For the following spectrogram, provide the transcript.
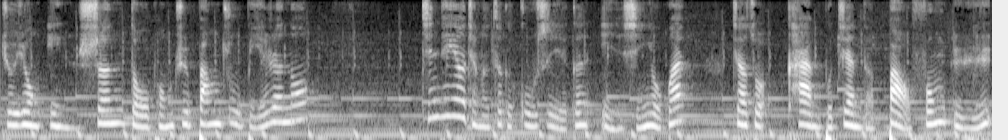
就用隐身斗篷去帮助别人哦。今天要讲的这个故事也跟隐形有关，叫做《看不见的暴风雨》。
